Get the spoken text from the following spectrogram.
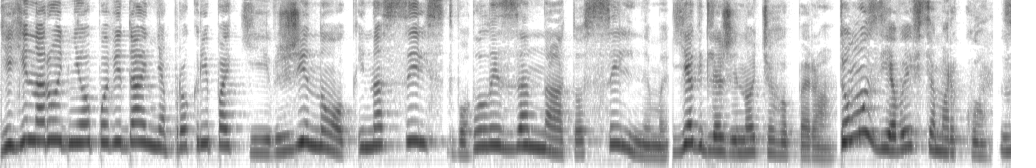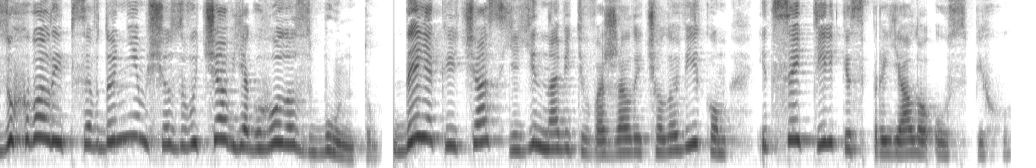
Її народні оповідання про кріпаків, жінок і насильство були занадто сильними, як для жіночого пера. Тому з'явився Марко. Зухвалий псевдонім, що звучав як голос бунту. Деякий час її навіть вважали чоловіком, і це тільки сприяло успіху.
